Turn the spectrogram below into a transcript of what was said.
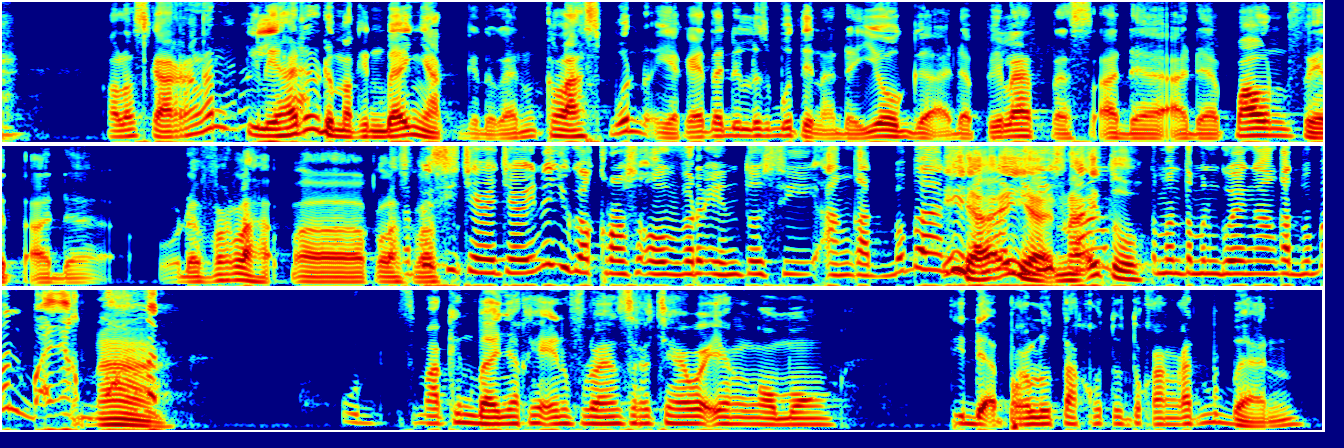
Kalau sekarang kan pilihannya udah makin banyak gitu kan. Kelas pun ya kayak tadi lu sebutin ada yoga, ada pilates, ada ada pound fit, ada whatever lah eh, Tapi kelas-kelas. si cewek-cewek ini juga crossover into si angkat beban. Iya, Karena iya. jadi Nah, itu. Teman-teman gue yang angkat beban banyak Nah, banget. semakin banyaknya influencer cewek yang ngomong tidak perlu takut untuk angkat beban,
